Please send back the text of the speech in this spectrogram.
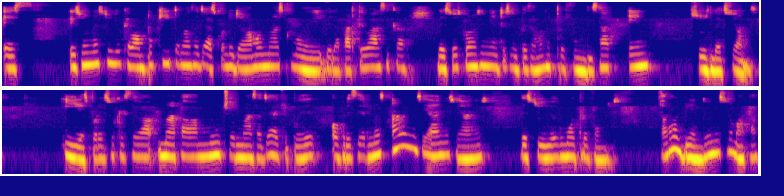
es, es un estudio que va un poquito más allá, es cuando ya vamos más como de, de la parte básica de estos conocimientos y empezamos a profundizar en sus lecciones. Y es por eso que este mapa va mucho más allá y que puede ofrecernos años y años y años de estudios muy profundos. Ahora volviendo a nuestro mapa,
